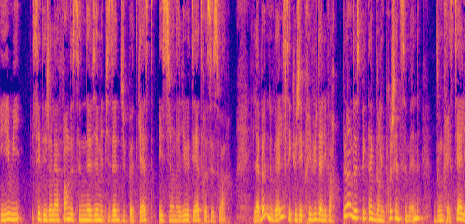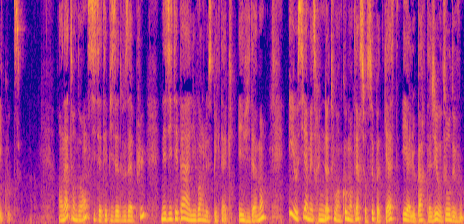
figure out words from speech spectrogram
Et oui, c'est déjà la fin de ce neuvième épisode du podcast Et si on allait au théâtre ce soir? La bonne nouvelle, c'est que j'ai prévu d'aller voir plein de spectacles dans les prochaines semaines, donc restez à l'écoute. En attendant, si cet épisode vous a plu, n'hésitez pas à aller voir le spectacle, évidemment, et aussi à mettre une note ou un commentaire sur ce podcast et à le partager autour de vous.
